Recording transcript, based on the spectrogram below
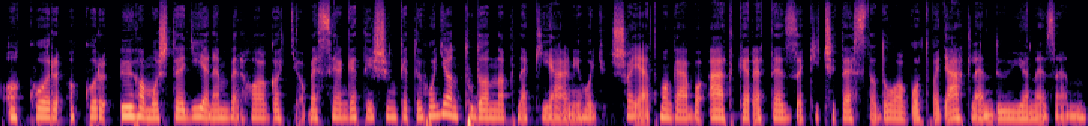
akkor, akkor ő, ha most egy ilyen ember hallgatja a beszélgetésünket, ő hogyan tud annak nekiállni, hogy saját magába átkeretezze kicsit ezt a dolgot, vagy átlendüljön ezen?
